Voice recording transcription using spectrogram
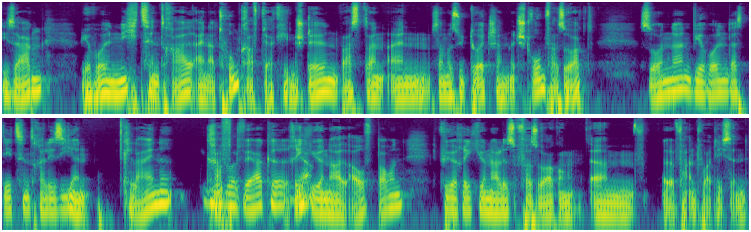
Die sagen, wir wollen nicht zentral ein Atomkraftwerk hinstellen, was dann ein, sagen wir, Süddeutschland mit Strom versorgt, sondern wir wollen das dezentralisieren. Kleine Kraftwerke regional ja. aufbauen, für regionale Versorgung ähm, äh, verantwortlich sind.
